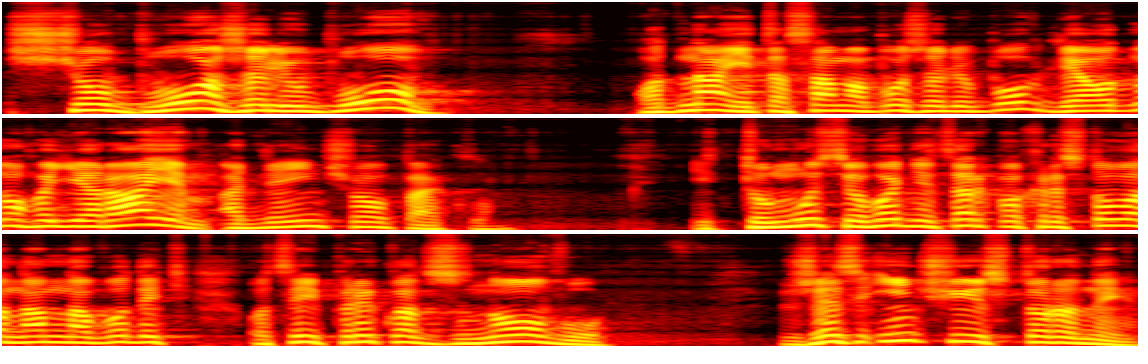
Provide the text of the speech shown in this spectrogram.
що Божа любов, одна і та сама Божа любов для одного є раєм, а для іншого пеклом. І тому сьогодні Церква Христова нам наводить оцей приклад знову, вже з іншої сторони,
